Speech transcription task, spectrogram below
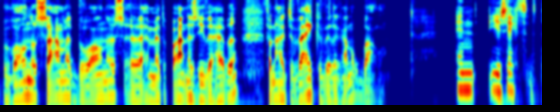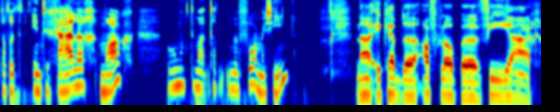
bewoners, samen met bewoners en met de partners die we hebben, vanuit de wijken willen gaan opbouwen. En je zegt dat het integraler mag. Hoe moet ik dat me voor me zien? Nou, ik heb de afgelopen vier jaar,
